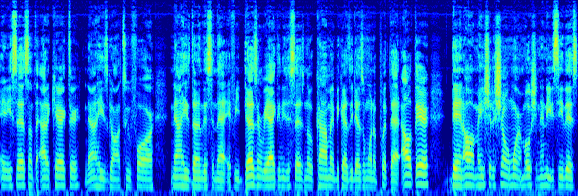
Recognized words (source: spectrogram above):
and he says something out of character, now he's gone too far. Now he's done this and that. If he doesn't react and he just says no comment because he doesn't want to put that out there, then oh man, he should have shown more emotion. I need to see this.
